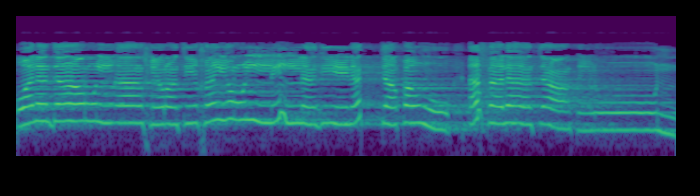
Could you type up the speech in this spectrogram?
وَلَدَارُ الْآخِرَةِ خَيْرٌ لِّلَّذِينَ اتَّقَوْا أَفَلَا تَعْقِلُونَ؟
